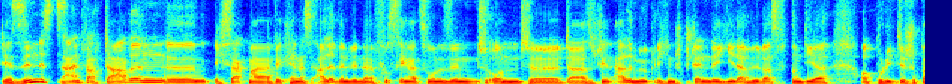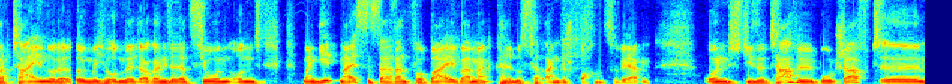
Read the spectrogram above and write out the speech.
Der Sinn ist einfach darin, äh, ich sag mal, wir kennen das alle, wenn wir in der Fußgängerzone sind und äh, da stehen alle möglichen Stände, jeder will was von dir, ob politische Parteien oder irgendwelche Umweltorganisationen und man geht meistens daran vorbei, weil man keine Lust hat, angesprochen zu werden. Und diese Tafelbotschaft äh,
